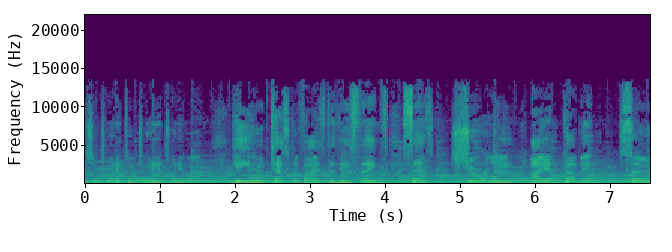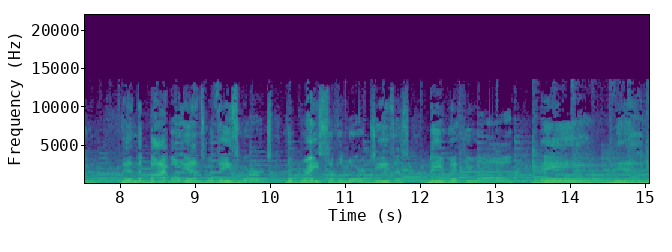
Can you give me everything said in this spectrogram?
Revelation 22, 20, and 21. He who testifies to these things says, Surely I am coming soon. Then the Bible ends with these words The grace of the Lord Jesus be with you all. Amen.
